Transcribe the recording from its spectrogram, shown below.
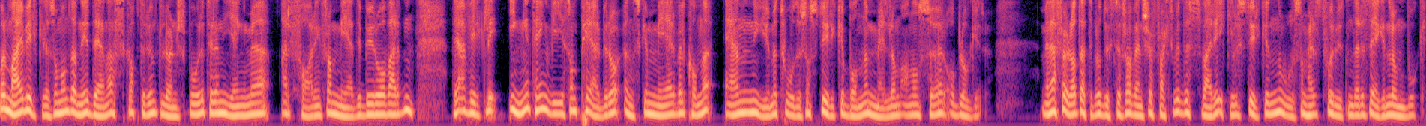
for meg virker det som om denne ideen er skapt rundt lunsjbordet til en gjeng med erfaring fra mediebyråverden. Det er virkelig ingenting vi som PR-byrå ønsker mer velkomne enn nye metoder som styrker båndet mellom annonsør og blogger. Men jeg føler at dette produktet fra Venture Factory dessverre ikke vil styrke noe som helst foruten deres egen lommebok.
